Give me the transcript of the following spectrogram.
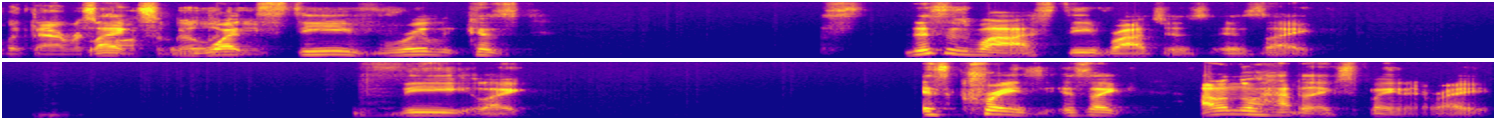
with that responsibility. like what Steve really because this is why Steve Rogers is like the like it's crazy. It's like I don't know how to explain it, right?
